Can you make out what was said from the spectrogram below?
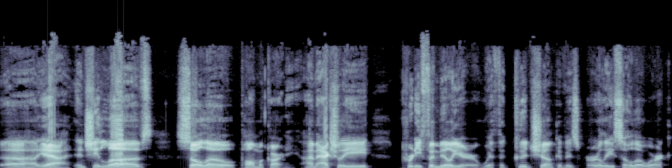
uh, yeah, and she loves solo Paul McCartney. I'm actually pretty familiar with a good chunk of his early solo work.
